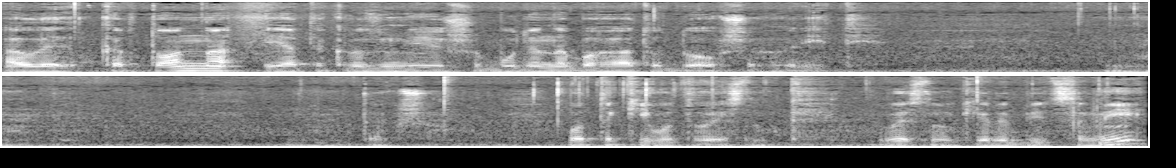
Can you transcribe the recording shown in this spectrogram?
Але картонна, я так розумію, що буде набагато довше горіти. Так що, от такі от висновки. Висновки робіть самі.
